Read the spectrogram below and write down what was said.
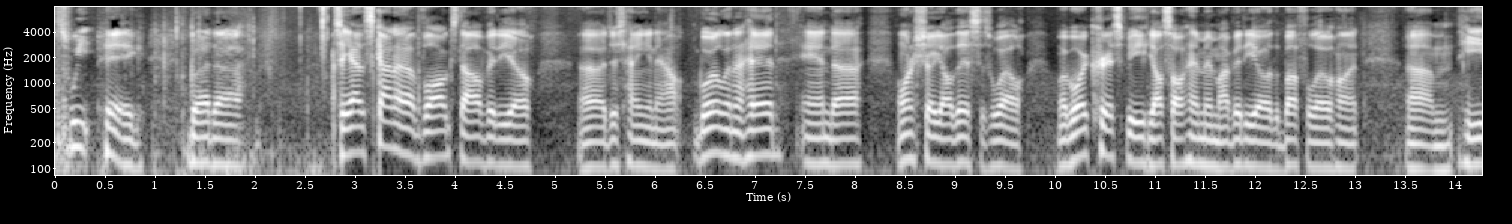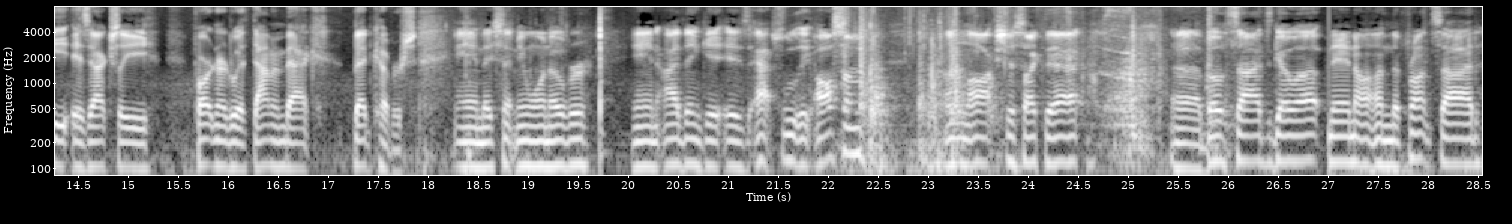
sweet pig, but uh, so yeah, it's kind of vlog style video, uh, just hanging out, boiling ahead, and uh, I want to show y'all this as well. My boy Crispy, y'all saw him in my video of the buffalo hunt. Um, he is actually partnered with Diamondback bed covers, and they sent me one over, and I think it is absolutely awesome. Unlocks just like that uh, both sides go up. And then on the front side,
